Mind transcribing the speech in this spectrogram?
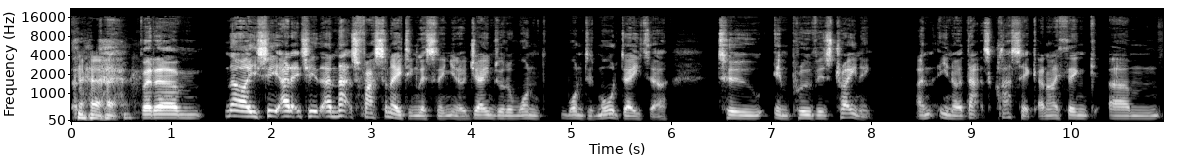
but um, no, you see, actually, and that's fascinating. Listening, you know, James would have want, wanted more data to improve his training, and you know that's classic. And I think um,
